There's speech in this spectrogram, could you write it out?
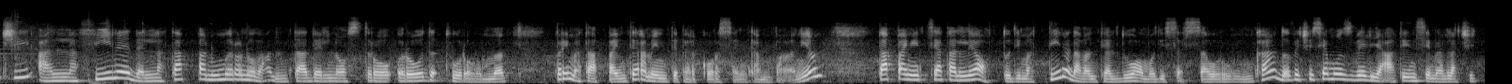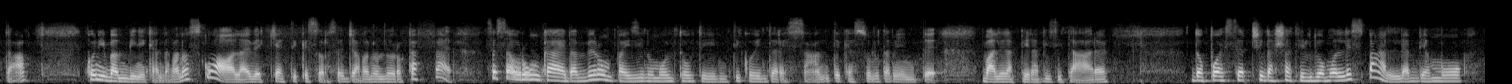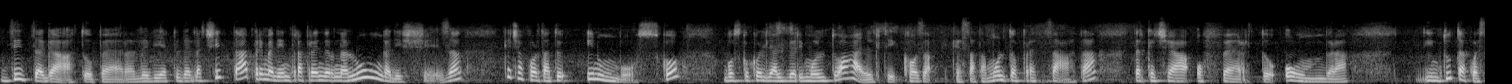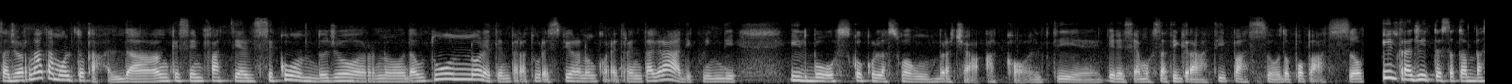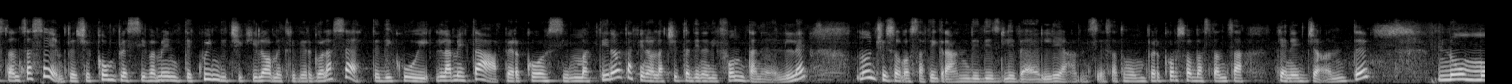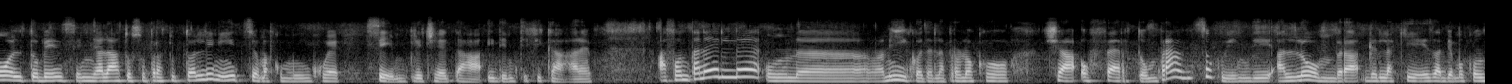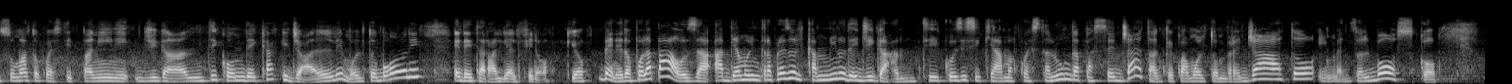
Eccoci alla fine della tappa numero 90 del nostro Road to Rome. Prima tappa interamente percorsa in Campania, tappa iniziata alle 8 di mattina davanti al Duomo di Sessa Urunca, dove ci siamo svegliati insieme alla città con i bambini che andavano a scuola, i vecchietti che sorseggiavano il loro caffè. Sessa Urunca è davvero un paesino molto autentico e interessante che assolutamente vale la pena visitare. Dopo esserci lasciati il Duomo alle spalle, abbiamo zizzagato per le viette della città prima di intraprendere una lunga discesa che ci ha portato in un bosco, bosco con gli alberi molto alti, cosa che è stata molto apprezzata perché ci ha offerto ombra in tutta questa giornata molto calda, anche se infatti è il secondo giorno d'autunno, le temperature sfiorano ancora i 30 gradi, quindi il bosco con la sua ombra ci ha accolti e gliene siamo stati grati passo dopo passo. Il tragitto è stato abbastanza semplice, complessivamente 15 km,7, di cui la metà percorsi in mattinata fino alla cittadina di Fontanelle. Non ci sono stati grandi dislivelli, anzi è stato un percorso abbastanza pianeggiante, non molto ben segnalato soprattutto all'inizio, ma comunque semplice da identificare. A Fontanelle un uh, amico della Proloco ci ha offerto un pranzo, quindi all'ombra della chiesa abbiamo consumato questi panini giganti con dei cachi gialli molto buoni e dei taralli al finocchio. Bene, dopo la pausa abbiamo intrapreso il cammino dei giganti, così si chiama questa lunga passeggiata, anche qua molto ombreggiato, in mezzo al bosco,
